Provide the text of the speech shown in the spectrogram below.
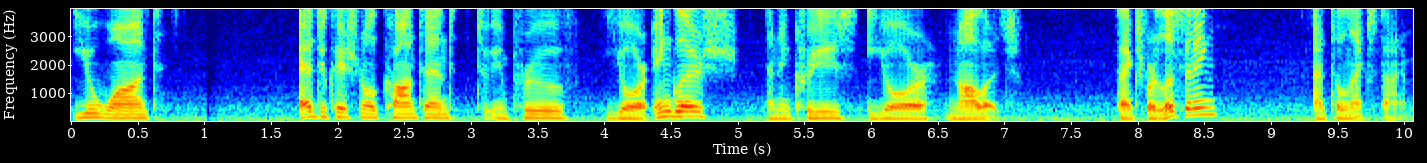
you want educational content to improve your English and increase your knowledge. Thanks for listening. Until next time.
